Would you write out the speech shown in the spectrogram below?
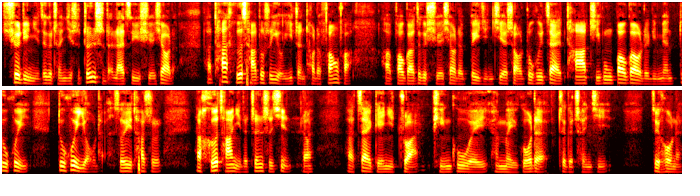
确定你这个成绩是真实的，来自于学校的，啊，他核查都是有一整套的方法啊，包括这个学校的背景介绍都会在他提供报告的里面都会都会有的，所以他是他核查你的真实性，然后啊再给你转评估为美国的这个成绩，最后呢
